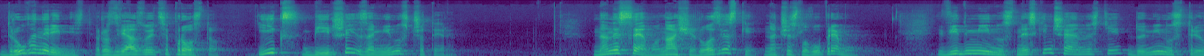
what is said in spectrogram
Друга нерівність розв'язується просто х більший за мінус 4. Нанесемо наші розв'язки на числову пряму. Від мінус нескінченності до мінус 3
